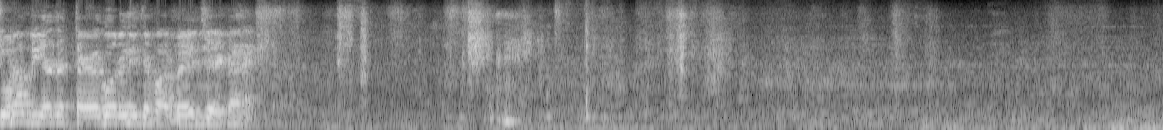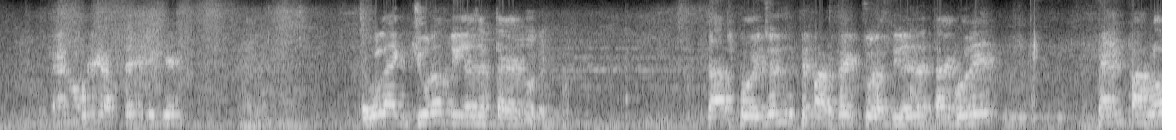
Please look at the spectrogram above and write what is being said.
জোড়া দুই হাজার টাকা করে নিতে পারবে এই যে এখানে। এগুলো এক জোড়া দুই হাজার টাকা করে। যার প্রয়োজন নিতে পারবে এক জোড়া দুই হাজার টাকা করে। প্যান্ট ভালো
